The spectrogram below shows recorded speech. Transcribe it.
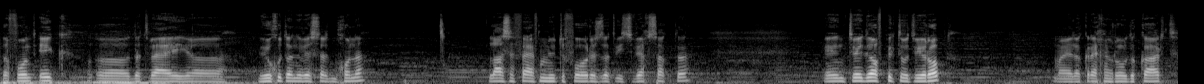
dan vond ik uh, dat wij uh, heel goed aan de wedstrijd begonnen. De laatste vijf minuten voor is dat we iets wegzakten. In de tweede helft pikten we het weer op. Maar ja, dan krijg je een rode kaart.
